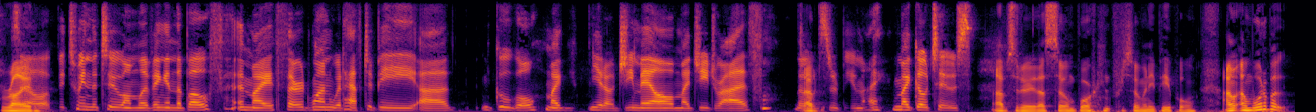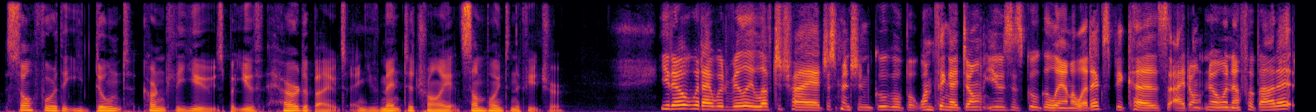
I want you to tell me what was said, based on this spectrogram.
Right. So between the two, I'm living in the both, and my third one would have to be uh, Google, my you know Gmail, my G Drive. Those would be my my go tos. Absolutely, that's so important for so many people. And, and, what about software that you don't currently use, but you've heard about and you've meant to try at some point in the future? You know what I would really love to try? I just mentioned Google, but one thing I don't use is Google Analytics because I don't know enough about it.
